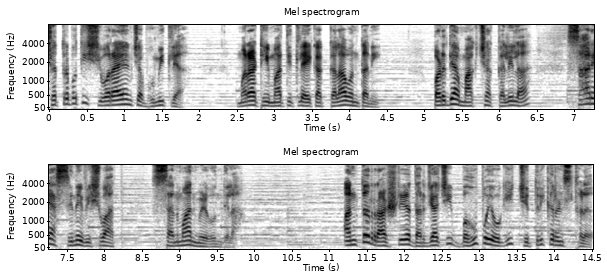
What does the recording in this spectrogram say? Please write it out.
छत्रपती शिवरायांच्या भूमीतल्या मराठी मातीतल्या एका कलावंतानी पडद्यामागच्या कलेला साऱ्या सिनेविश्वात सन्मान मिळवून दिला. आंतरराष्ट्रीय दर्जाची बहुपयोगी चित्रीकरण स्थळं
